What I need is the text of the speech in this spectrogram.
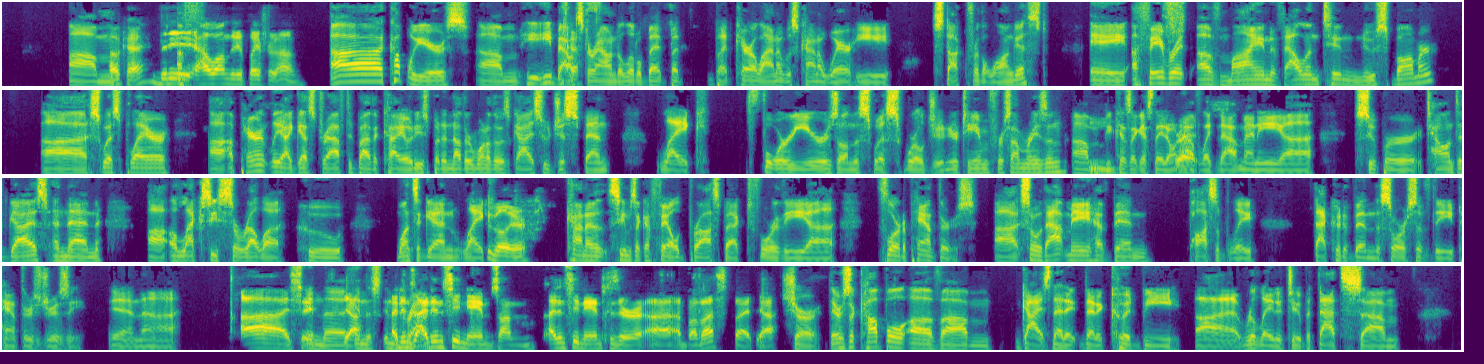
Um, okay. Did he? how long did he play for them? Uh, a couple years. Um, he he bounced okay. around a little bit, but but Carolina was kind of where he stuck for the longest. A a favorite of mine, Valentin Nussbaumer, uh, Swiss player. Uh, apparently, I guess drafted by the Coyotes, but another one of those guys who just spent like four years on the Swiss World Junior team for some reason. Um, mm. because I guess they don't right. have like that many, uh, super talented guys. And then, uh, Aleksi Saarela, who once again, like, kind of seems like a failed prospect for the, uh, Florida Panthers. Uh, so that may have been possibly that could have been the source of the Panthers jersey in uh, Ah, I see. in the Yeah. in the in the I didn't. crowd. I didn't see names on. I didn't see names because they're uh, above us. But yeah, Sure. There's a couple of um guys that it that it could be uh related to, but that's um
